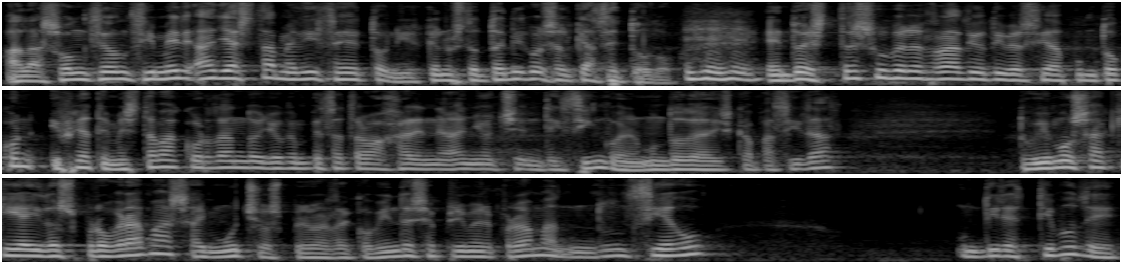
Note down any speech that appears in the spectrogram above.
a las 11, 11 y media. Ah, ya está, me dice Tony, que nuestro técnico es el que hace todo. Entonces, www.radiodiversidad.com, y fíjate, me estaba acordando yo que empecé a trabajar en el año 85 en el mundo de la discapacidad. Tuvimos aquí, hay dos programas, hay muchos, pero recomiendo ese primer programa, donde un ciego un directivo de,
